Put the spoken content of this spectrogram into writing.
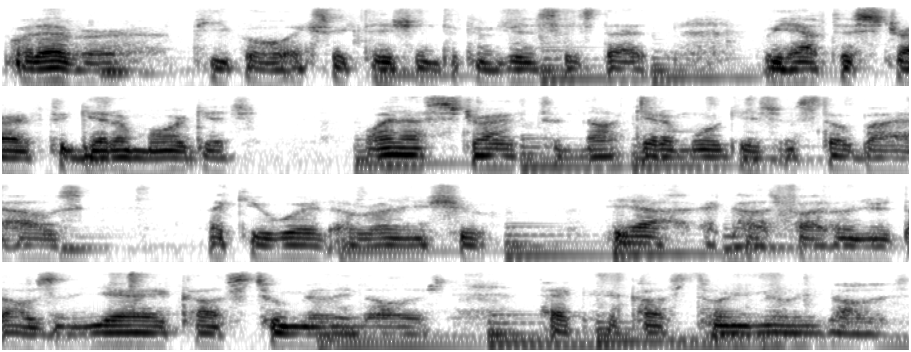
whatever people expectation to convince us that we have to strive to get a mortgage. Why not strive to not get a mortgage and still buy a house like you would a running shoe? Yeah, it costs five hundred thousand. Yeah, it costs two million dollars. Heck, it costs twenty million dollars.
